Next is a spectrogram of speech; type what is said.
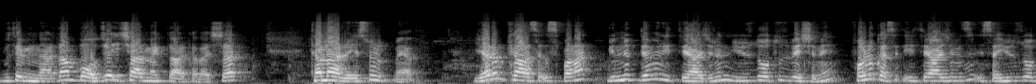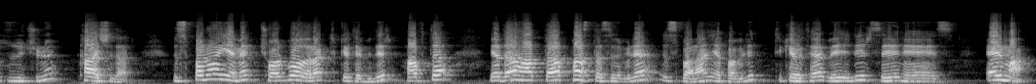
Vitaminlerden bolca içermekte arkadaşlar. Temel reisi unutmayalım. Yarım kase ıspanak günlük demir ihtiyacının %35'ini, folik asit ihtiyacınızın ise %33'ünü karşılar. Ispanağı yemek çorba olarak tüketebilir. Hafta ya da hatta pastasını bile ıspanağın yapabilip tüketebilirsiniz. Elma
